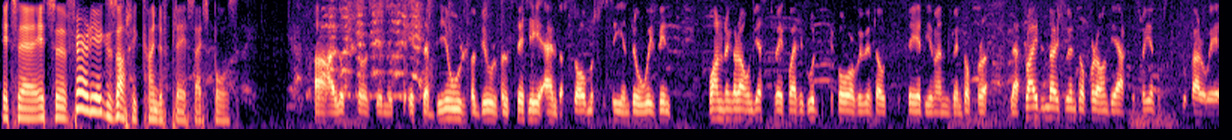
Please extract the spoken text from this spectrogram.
it's a it's a fairly exotic kind of place, I suppose. Uh, look, it's, it's a beautiful, beautiful city, and there's so much to see and do. We've been wandering around yesterday quite a good before we went out to the stadium and went up for last Friday night we went up around the Arc de Triomphe too far away.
